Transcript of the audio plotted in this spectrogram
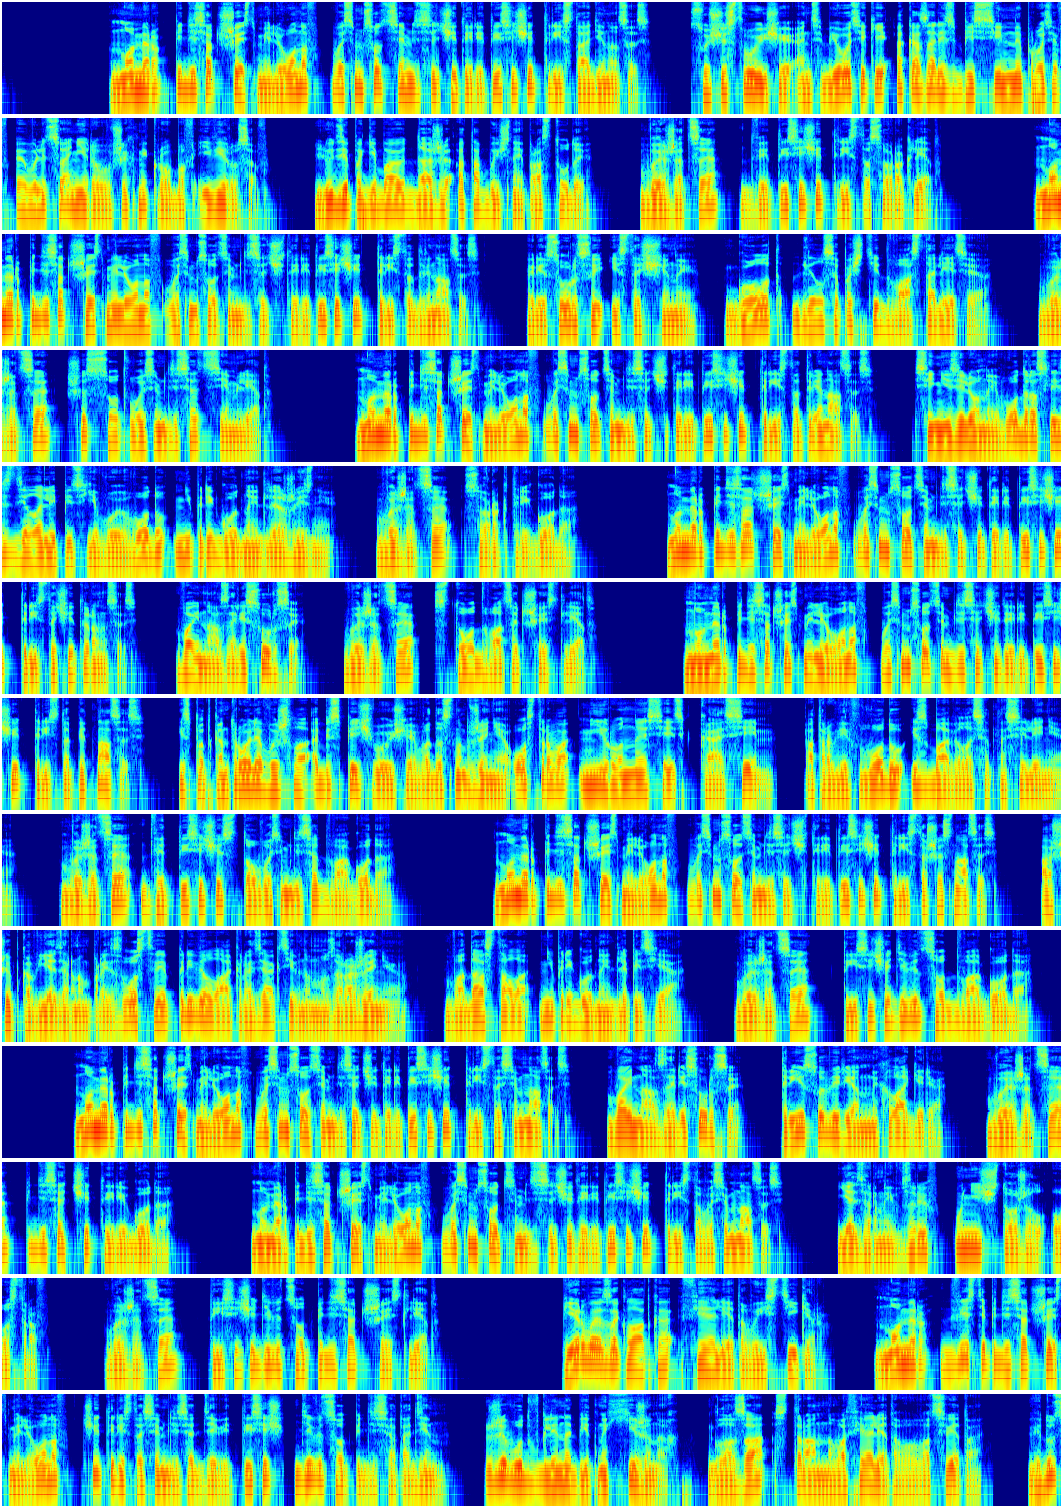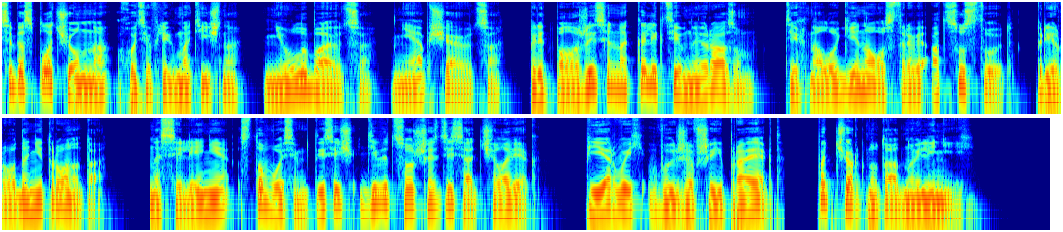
Номер 56 миллионов 874 тысячи 311. Существующие антибиотики оказались бессильны против эволюционировавших микробов и вирусов. Люди погибают даже от обычной простуды. ВЖЦ — 2340 лет. Номер 56 миллионов 874 тысячи 312. Ресурсы истощены. Голод длился почти два столетия. ВЖЦ — 687 лет. Номер 56 миллионов 874 тысячи 313. Сине-зеленые водоросли сделали питьевую воду непригодной для жизни. ВЖЦ — 43 года. Номер 56 миллионов 874 тысячи 314. Война за ресурсы. ВЖЦ 126 лет. Номер 56 миллионов 874 тысячи 315. Из-под контроля вышла обеспечивающая водоснабжение острова нейронная сеть К7. Отравив воду, избавилась от населения. ВЖЦ 2182 года. Номер 56 миллионов 874 тысячи 316. Ошибка в ядерном производстве привела к радиоактивному заражению. Вода стала непригодной для питья. ВЖЦ 1902 года. Номер 56 миллионов 874 тысячи 317. Война за ресурсы. Три суверенных лагеря. ВЖЦ 54 года. Номер 56 миллионов 874 тысячи 318. Ядерный взрыв уничтожил остров. ВЖЦ 1956 лет. Первая закладка — фиолетовый стикер. Номер 256 миллионов 479 тысяч 951. Живут в глинобитных хижинах. Глаза странного фиолетового цвета. Ведут себя сплоченно, хоть и флегматично. Не улыбаются, не общаются. Предположительно, коллективный разум. Технологии на острове отсутствуют. Природа не тронута. Население 108 960 человек. Первый выживший проект. Подчеркнуто одной линией.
